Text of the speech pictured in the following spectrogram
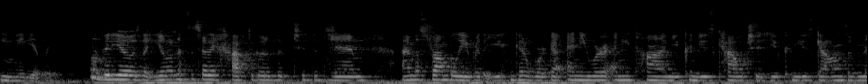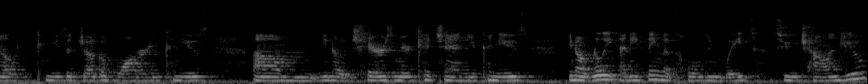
immediately. The video is that you don't necessarily have to go to the, to the gym. I'm a strong believer that you can get a workout anywhere, anytime. You can use couches, you can use gallons of milk, you can use a jug of water, you can use, um, you know, chairs in your kitchen, you can use you know, really anything that's holding weight to challenge you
